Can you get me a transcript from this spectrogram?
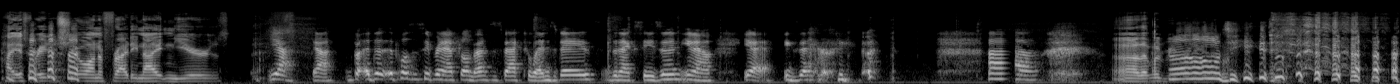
Highest rated show on a Friday night in years. Yeah, yeah. But it, it pulls the supernatural and bounces back to Wednesdays the next season. You know, yeah, exactly. uh, Oh, that would be. Oh, jeez.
